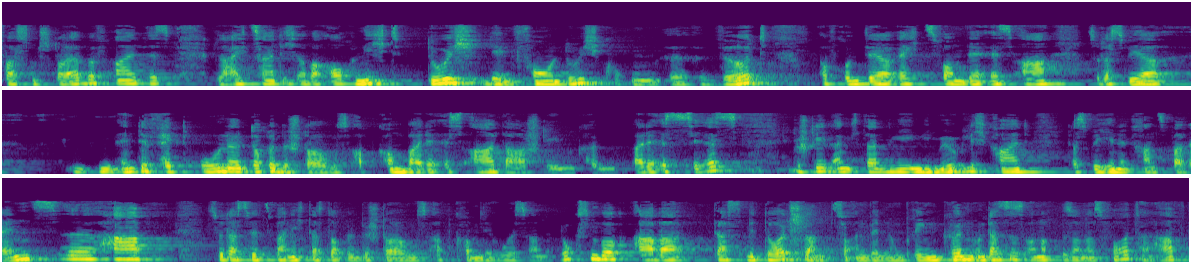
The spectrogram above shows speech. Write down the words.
fast steuerbefreit ist, gleichzeitig aber auch nicht durch den Fonds durchgucken äh, wird, aufgrund der Rechtsform der SA, sodass wir im Endeffekt ohne Doppelbesteuerungsabkommen bei der SA dastehen können. Bei der SCS besteht eigentlich dagegen die Möglichkeit, dass wir hier eine Transparenz äh, haben, sodass wir zwar nicht das Doppelbesteuerungsabkommen der USA mit Luxemburg, aber das mit Deutschland zur Anwendung bringen können. Und das ist auch noch besonders vorteilhaft,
